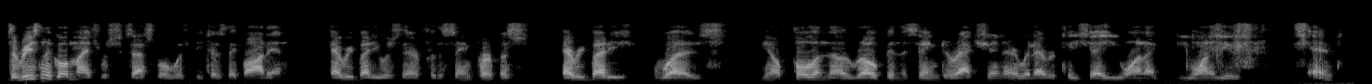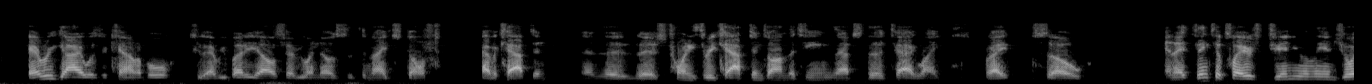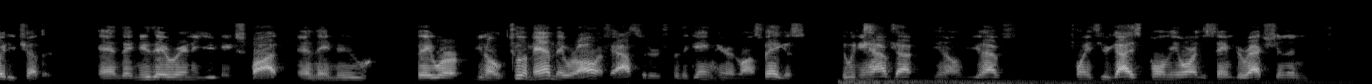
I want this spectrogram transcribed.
the reason the Golden Knights were successful was because they bought in. Everybody was there for the same purpose. Everybody was, you know, pulling the rope in the same direction or whatever cliche you want to you want to use. And every guy was accountable to everybody else. Everyone knows that the Knights don't have a captain, and the, there's 23 captains on the team. That's the tagline, right? So and I think the players genuinely enjoyed each other, and they knew they were in a unique spot, and they knew they were, you know, to a man, they were all ambassadors for the game here in Las Vegas. When you have that, you know, you have 23 guys pulling the oar in the same direction, and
